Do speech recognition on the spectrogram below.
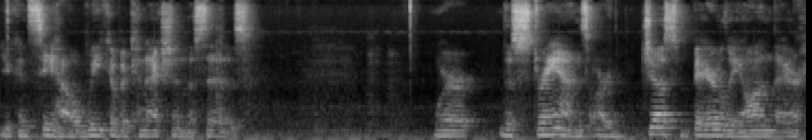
you can see how weak of a connection this is. Where the strands are just barely on there.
